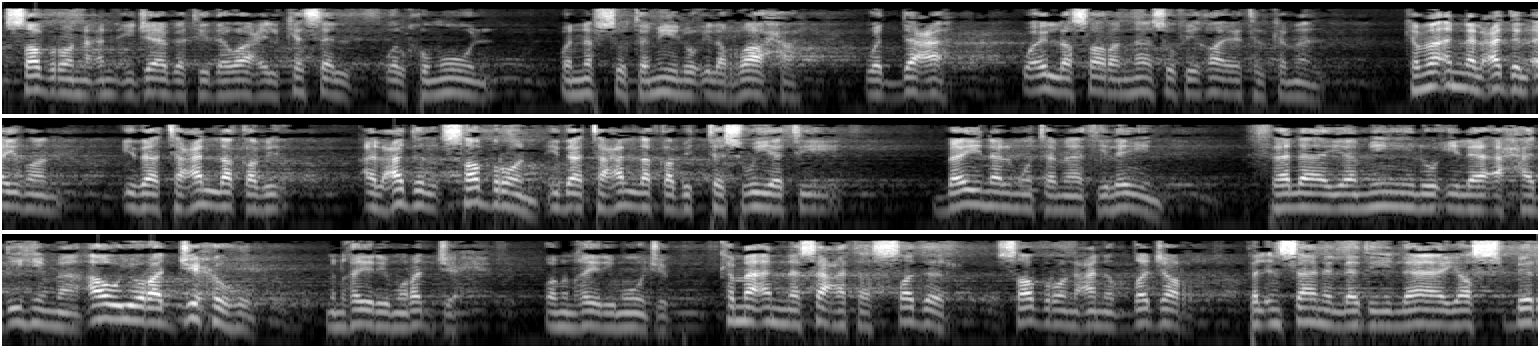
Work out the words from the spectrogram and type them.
صبر عن إجابة دواعي الكسل والخمول والنفس تميل إلى الراحة والدعة وإلا صار الناس في غاية الكمال. كما أن العدل أيضا إذا تعلق ب... العدل صبر إذا تعلق بالتسوية بين المتماثلين فلا يميل إلى أحدهما أو يرجحه من غير مرجح ومن غير موجب. كما أن سعة الصدر صبر عن الضجر فالإنسان الذي لا يصبر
